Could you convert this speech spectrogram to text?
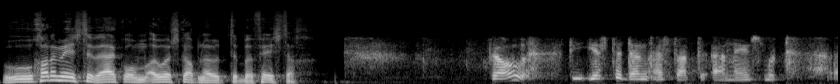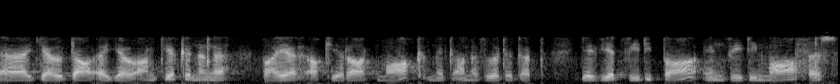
Hoe gaan die mense werk om ouerskap nou te bevestig? Die eerste ding is dat 'n uh, mens moet uh jou da, uh, jou aantekeninge baie akkuraat maak met ander woorde dat jy weet wie die pa en wie die ma is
